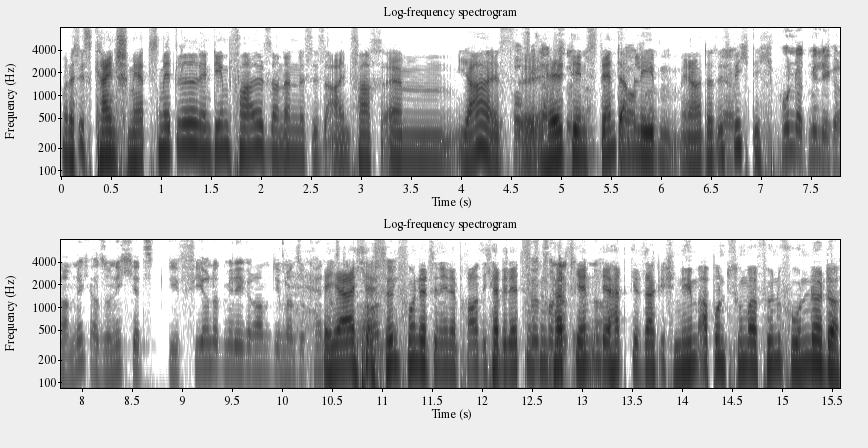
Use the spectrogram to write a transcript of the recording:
Und es ist kein Schmerzmittel in dem Fall, sondern es ist einfach, ähm, ja, es äh, hält den ne? Stand am Leben. Ja, das ist ja, wichtig. 100 Milligramm, nicht? Also nicht jetzt die 400 Milligramm, die man so kennt. Ja, ich, 500 sind in der Brause. Ich hatte letztens einen Patienten, genau. der hat gesagt, ich nehme ab und zu mal 500er.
